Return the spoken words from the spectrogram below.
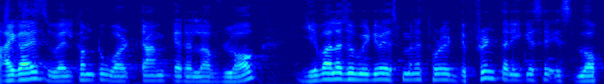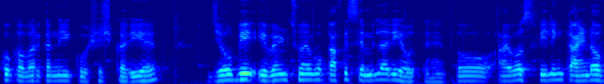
Hi guys welcome to WordCamp Kerala vlog ये वाला जो वीडियो है, इसमें मैंने थोड़े डिफरेंट तरीके से इस ब्लॉग को कवर करने की कोशिश करी है। जो भी इवेंट्स हुए हैं, वो काफ़ी सिमिलर ही होते हैं। तो I was feeling kind of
